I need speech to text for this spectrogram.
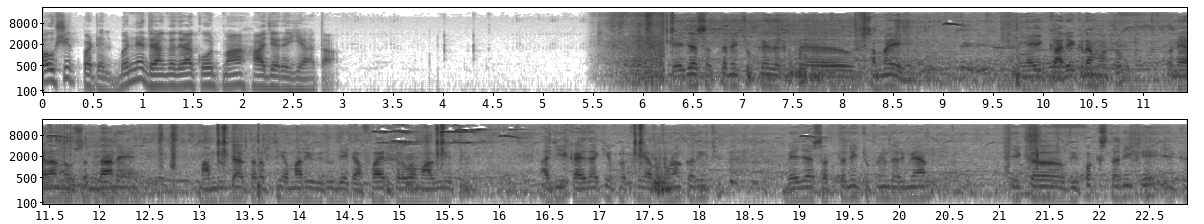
કૌશિક પટેલ બંને ધ્રાંગધ્રા કોર્ટમાં હાજર રહ્યા હતા. બે હજાર સત્તરની ચૂંટણી સમયે અહીંયા એક કાર્યક્રમ હતો અને એના અનુસંધાને મામલતદાર તરફથી અમારી વિરુદ્ધ એક એફઆઈઆર કરવામાં આવી હતી. આજે એ કાયદાકીય પ્રક્રિયા પૂર્ણ કરી છે. બે હજાર સત્તરની ચૂંટણી દરમિયાન એક વિપક્ષ તરીકે, એક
